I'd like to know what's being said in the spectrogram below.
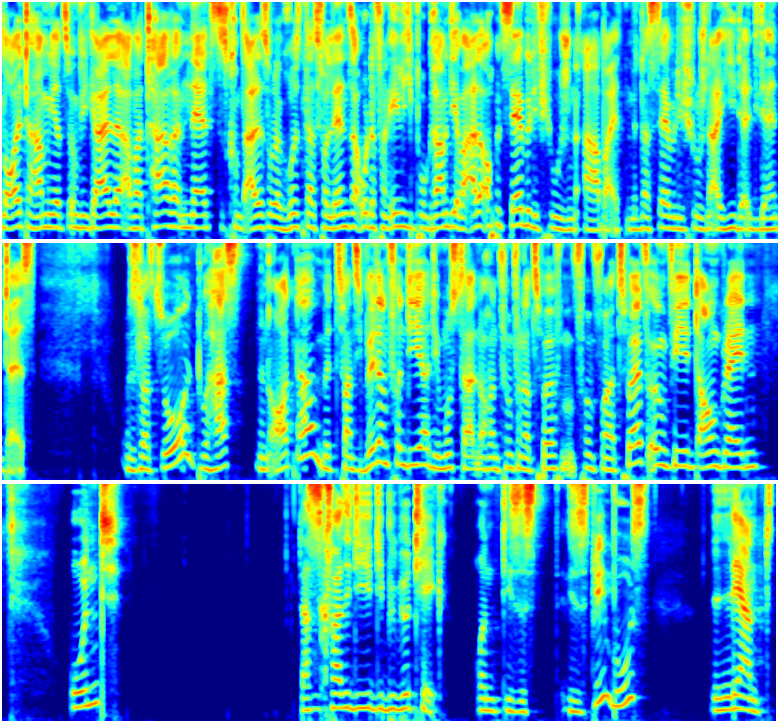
Leute haben jetzt irgendwie geile Avatare im Netz, das kommt alles oder größtenteils von Lenser oder von ähnlichen Programmen, die aber alle auch mit Stable Diffusion arbeiten, mit einer Stable Diffusion AI, die dahinter ist. Und es läuft so, du hast einen Ordner mit 20 Bildern von dir, die musst du halt noch in 512, 512 irgendwie downgraden. Und das ist quasi die, die Bibliothek. Und dieses, dieses Dream Boost lernt,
